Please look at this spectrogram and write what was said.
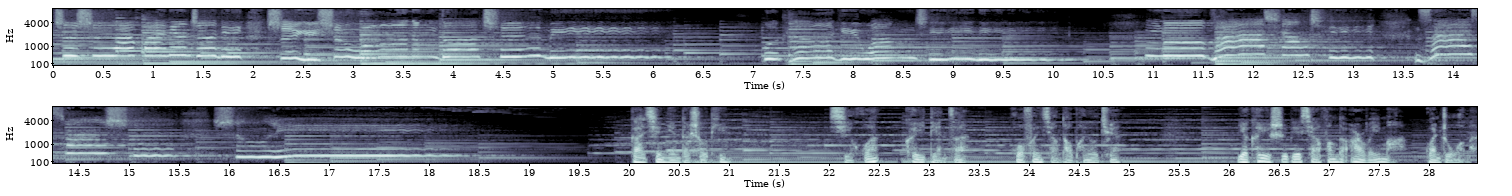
只是爱怀念着你。是一生，感谢您的收听，喜欢可以点赞或分享到朋友圈，也可以识别下方的二维码关注我们。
